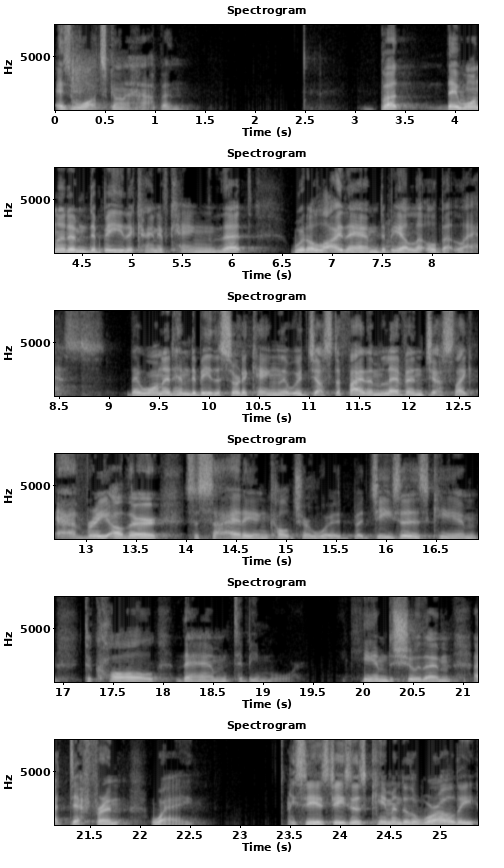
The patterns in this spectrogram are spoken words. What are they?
is what's going to happen. But they wanted him to be the kind of king that would allow them to be a little bit less. They wanted him to be the sort of king that would justify them living just like every other society and culture would. But Jesus came to call them to be more. He came to show them a different way. You see, as Jesus came into the world, he,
